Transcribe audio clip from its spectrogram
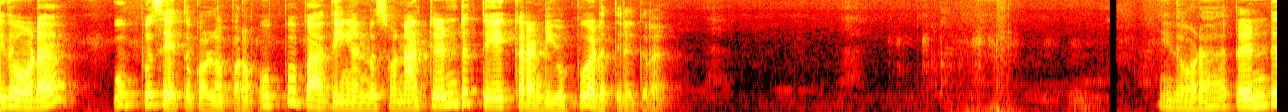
இதோட உப்பு சேர்த்துக்கொள்ள போகிறோம் உப்பு பார்த்தீங்கன்னு சொன்னால் ரெண்டு தேக்கரண்டி உப்பு எடுத்திருக்கிறேன். இதோட ரெண்டு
